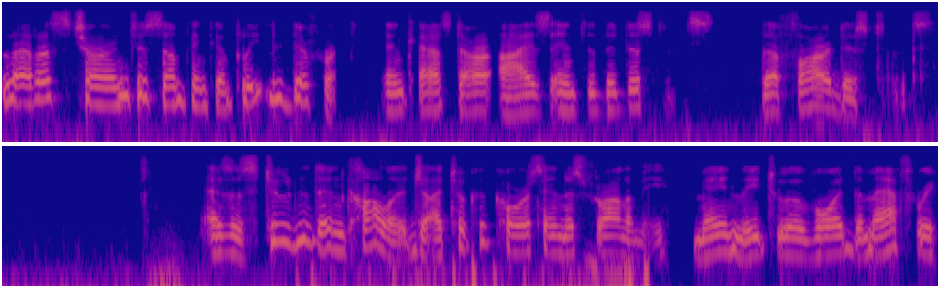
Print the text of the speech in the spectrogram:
let us turn to something completely different and cast our eyes into the distance, the far distance. As a student in college, I took a course in astronomy, mainly to avoid the math re-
